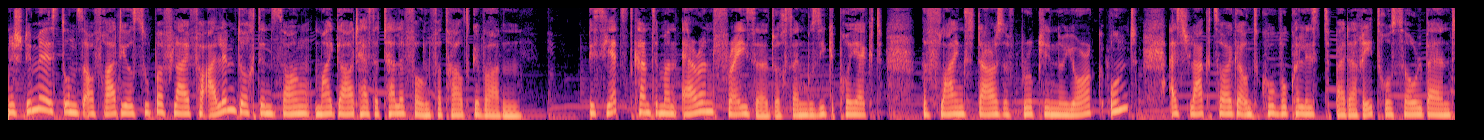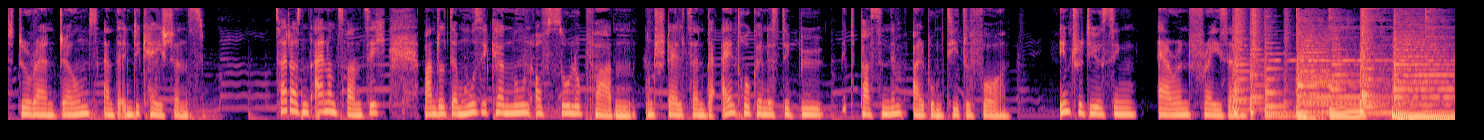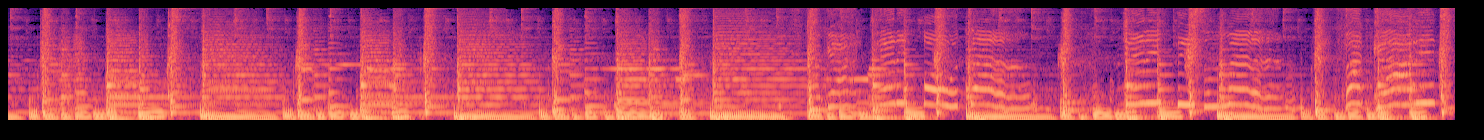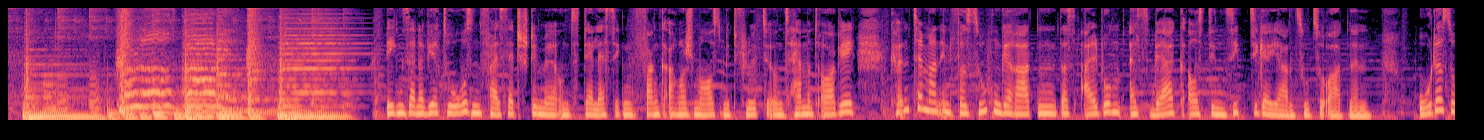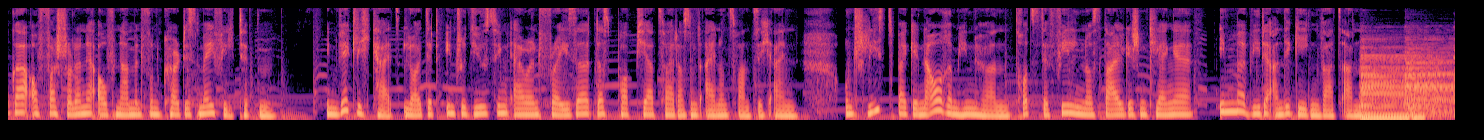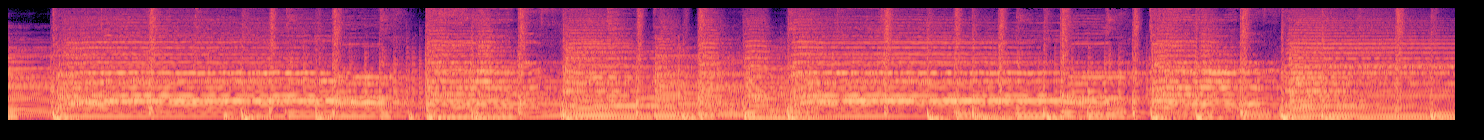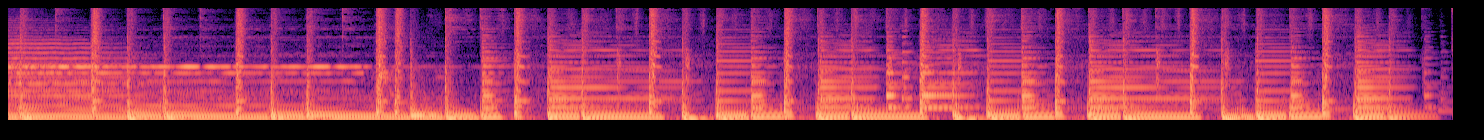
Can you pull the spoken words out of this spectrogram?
Seine Stimme ist uns auf Radio Superfly vor allem durch den Song My God Has a Telephone vertraut geworden. Bis jetzt kannte man Aaron Fraser durch sein Musikprojekt The Flying Stars of Brooklyn, New York und als Schlagzeuger und Co-Vokalist bei der Retro-Soul-Band Durant Jones and the Indications. 2021 wandelt der Musiker nun auf Solopfaden und stellt sein beeindruckendes Debüt mit passendem Albumtitel vor. Introducing Aaron Fraser. Wegen seiner virtuosen Falsettstimme und der lässigen Funk-Arrangements mit Flöte und Hammond-Orgel könnte man in Versuchen geraten, das Album als Werk aus den 70er Jahren zuzuordnen oder sogar auf verschollene Aufnahmen von Curtis Mayfield tippen. In Wirklichkeit läutet Introducing Aaron Fraser das Popjahr 2021 ein und schließt bei genauerem Hinhören, trotz der vielen nostalgischen Klänge, immer wieder an die Gegenwart an.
